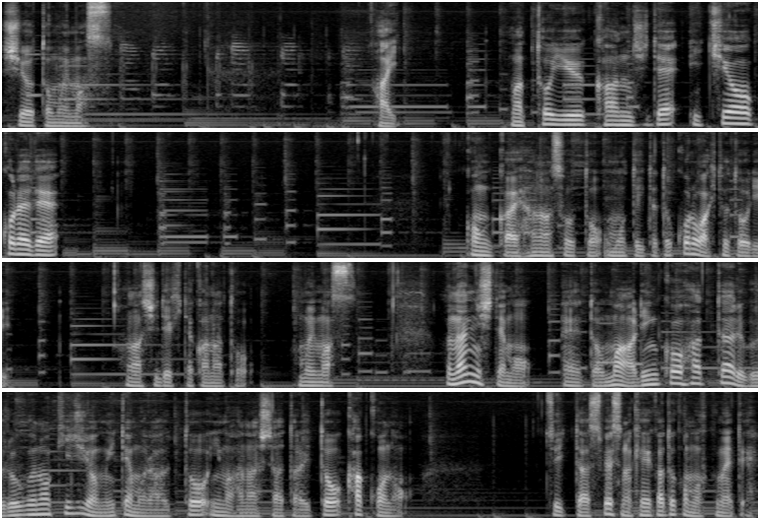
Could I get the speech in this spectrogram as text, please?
しようと思います。はい。まあ、という感じで、一応これで、今回話そうと思っていたところは一通り話できたかなと思います。何にしてもえっ、ー、とまあリンクを貼ってあるブログの記事を見てもらうと今話したあたりと過去の Twitter スペースの経過とかも含めて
